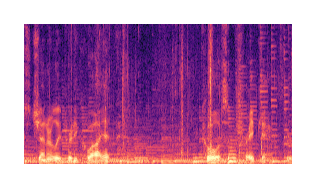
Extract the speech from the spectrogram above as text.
It's generally pretty quiet. Cool if some freight came through.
